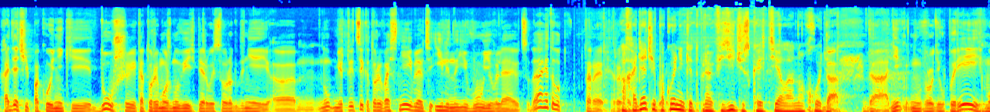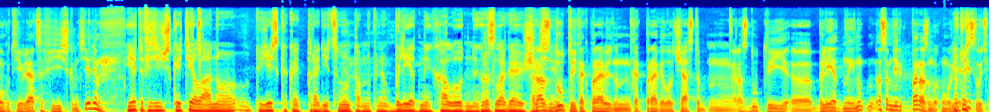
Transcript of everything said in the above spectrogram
Ходячие покойники, души, которые можно увидеть первые 40 дней, э, ну, мертвецы, которые во сне являются или наяву являются. Да, это вот вторая. А ходячие покойники – это прям физическое тело, оно ходит. Да, да, они ну, вроде упырей могут являться в физическом теле. И это физическое тело, оно есть какая-то традиция, ну там, например, бледный, холодный, разлагающийся. Раздутый, как правильно, как правило, часто раздутый, э, бледный. Ну, на самом деле, по-разному их могут Ну, то есть- описывать.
